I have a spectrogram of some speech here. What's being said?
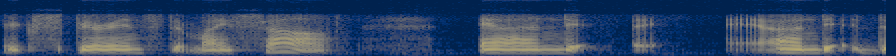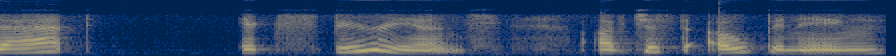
experienced it myself, and and that experience of just opening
